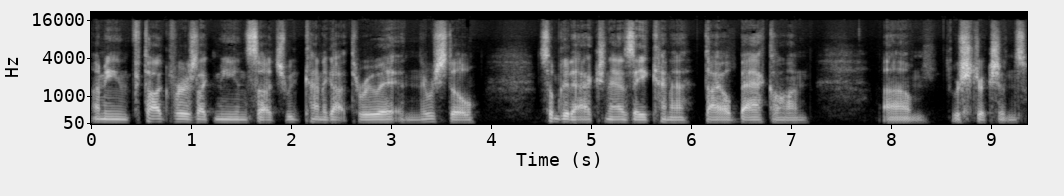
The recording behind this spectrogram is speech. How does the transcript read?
I mean, photographers like me and such, we kind of got through it, and there was still some good action as they kind of dialed back on um, restrictions.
